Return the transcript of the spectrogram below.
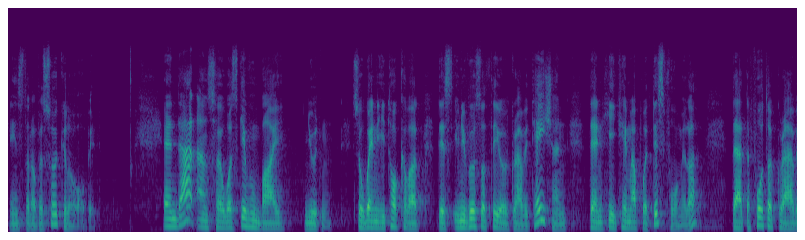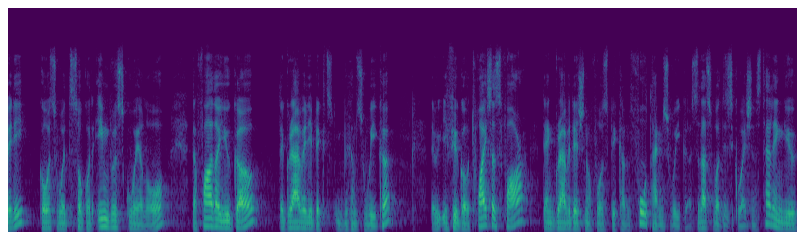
instead of a circular orbit? And that answer was given by Newton. So when he talked about this universal theory of gravitation, then he came up with this formula that the force of gravity goes with so-called inverse square law. The farther you go, the gravity becomes weaker. If you go twice as far, then gravitational force becomes four times weaker. So that's what this equation is telling you.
